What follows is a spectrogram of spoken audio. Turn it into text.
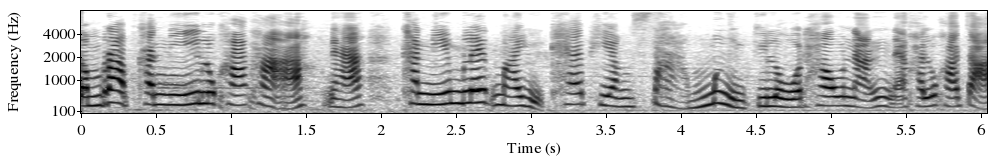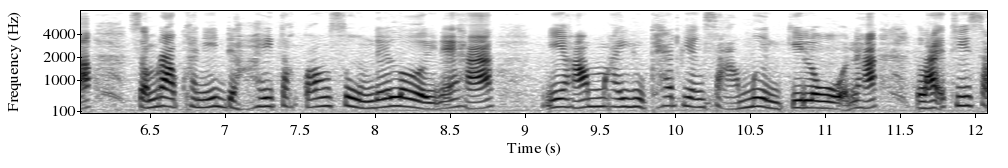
สำหรับคันนี้ลูกค้าขานะคะคันนี้เลขมาอยู่แค่เพียง 30,000 กิโลเท่านั้นนะคะ ลูกค้าจ๋าสำหรับคันนี้เดี๋ยวให้ตากล้องซูมได้เลยนะคะนี่ค่ะมาอยู่แค่เพียง 30,000 กิโลนะคะและที่ส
